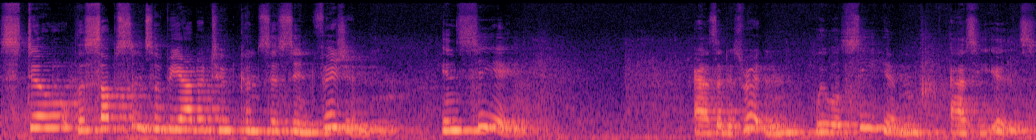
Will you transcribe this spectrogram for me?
Still, the substance of beatitude consists in vision, in seeing, as it is written, we will see him as he is.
